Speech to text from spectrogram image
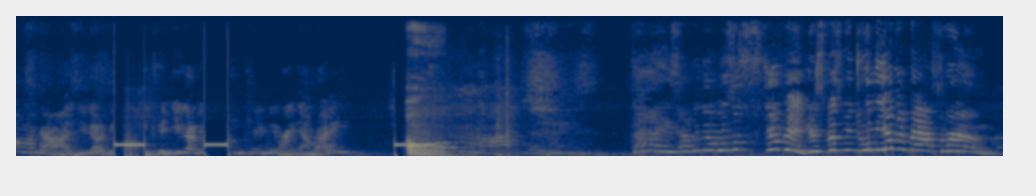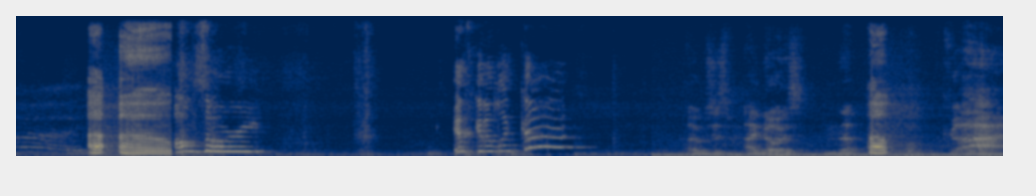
Oh my god, you gotta be f***ing kidding. You gotta be f***ing kidding me right now, right? Oh. Guys, how can you be so stupid? You're supposed to be doing the other bathroom! Uh oh. I'm sorry. It's gonna look good! I was just, I noticed. No, Oh. oh, God.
